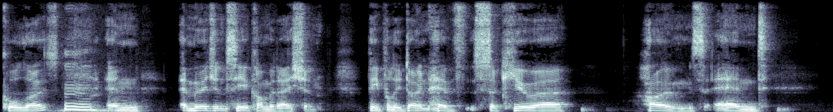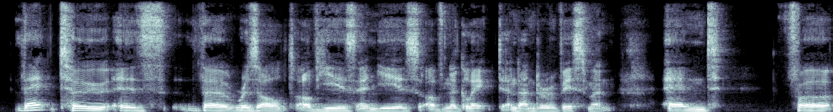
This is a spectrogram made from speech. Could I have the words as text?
call those. Mm. In emergency accommodation, people who don't have secure homes and that too is the result of years and years of neglect and underinvestment. And for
